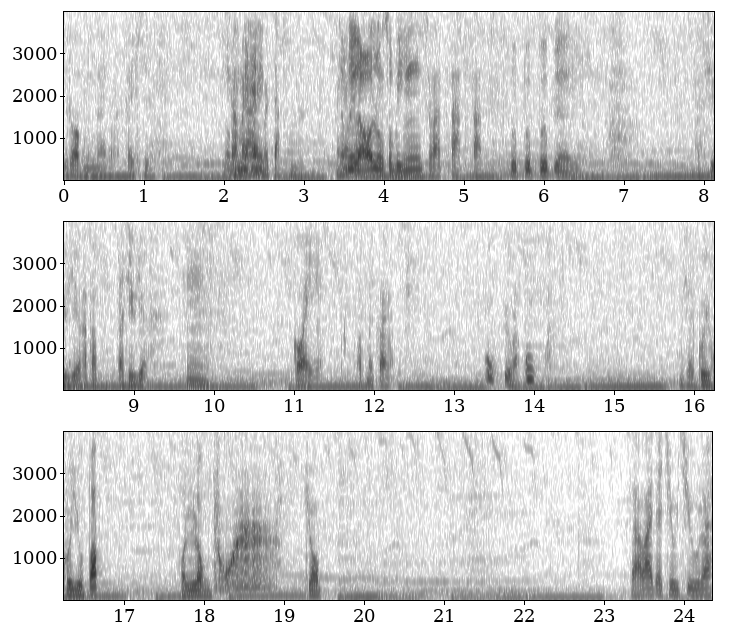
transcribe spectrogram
ีกรอบหนึ่งน่าจะใกล้เคียงเอาถ้าไม่ไม่ได้แห้งก็จับมือจับเลยเหรอลงสวิงสวัสดสัดสัดปึ๊บปึ๊บปึ๊บเลยปลาซิวเยอะครับครับปลาซิวเยอะ อืมก้อยอะเอาไม่ก้อยหรอกอุ๊ดีกว่าอุ๊ไม่ใช่คุยคุยอยู่ปั๊บฝนลงจบ สาว่าจะชิวๆแล้ว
